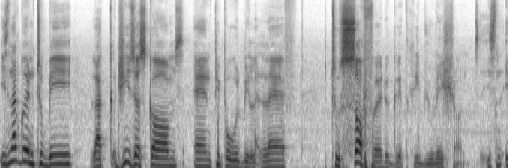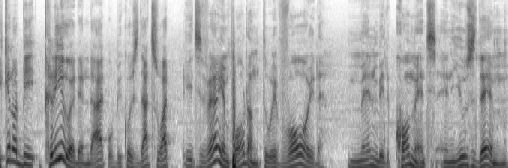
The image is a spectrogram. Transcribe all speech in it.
It's not going to be like Jesus comes and people will be left to suffer the great tribulation. It's, it cannot be clearer than that because that's what it's very important to avoid man made comments and use them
